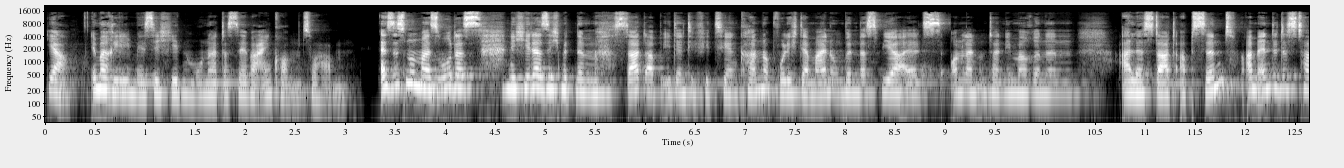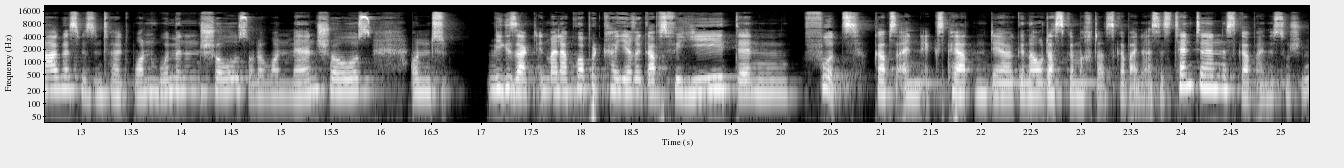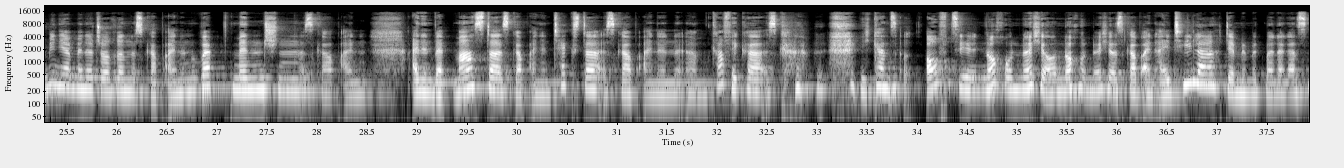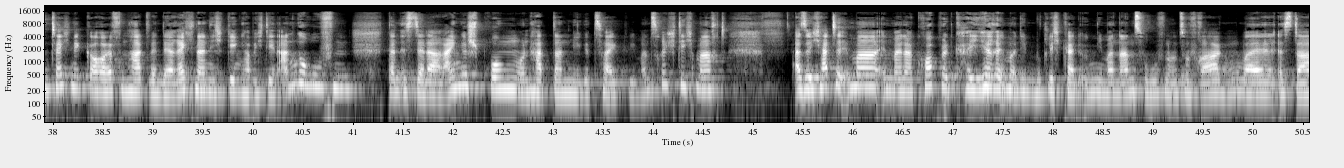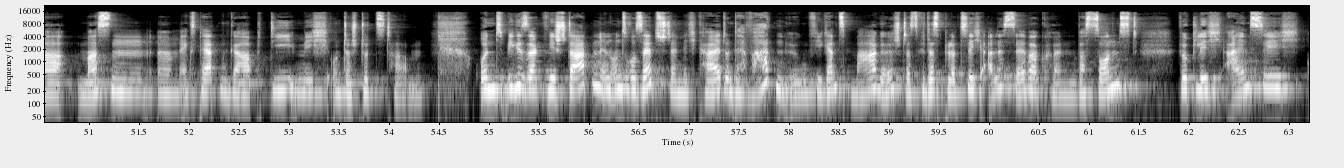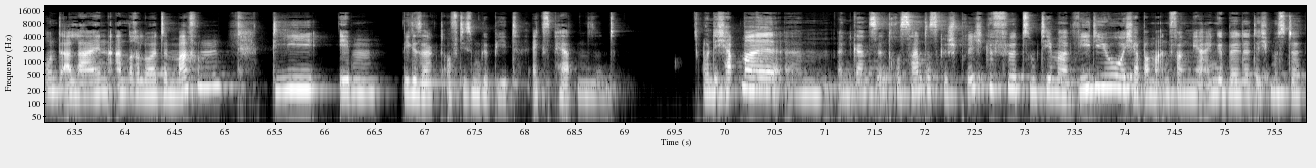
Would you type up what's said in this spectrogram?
ja immer regelmäßig jeden Monat dasselbe Einkommen zu haben. Es ist nun mal so, dass nicht jeder sich mit einem Startup identifizieren kann, obwohl ich der Meinung bin, dass wir als Online-Unternehmerinnen alle Startups sind am Ende des Tages. Wir sind halt One-Women-Shows oder One-Man-Shows und wie gesagt, in meiner Corporate-Karriere gab es für jeden Furz gab es einen Experten, der genau das gemacht hat. Es gab eine Assistentin, es gab eine Social-Media-Managerin, es gab einen Webmenschen, es gab einen, einen Webmaster, es gab einen Texter, es gab einen ähm, Grafiker. Es gab, ich kann es aufzählen, noch und nöcher und noch und nöcher. Es gab einen ITler, der mir mit meiner ganzen Technik geholfen hat. Wenn der Rechner nicht ging, habe ich den angerufen. Dann ist der da reingesprungen und hat dann mir gezeigt, wie man es richtig macht. Also ich hatte immer in meiner Corporate-Karriere immer die Möglichkeit, irgendjemanden anzurufen und zu fragen, weil es da Massen ähm, Experten gab, die mich unterstützt haben. Und wie gesagt, wir starten in unsere Selbstständigkeit und erwarten irgendwie ganz magisch, dass wir das plötzlich alles selber können, was sonst wirklich einzig und allein andere Leute machen, die eben, wie gesagt, auf diesem Gebiet Experten sind. Und ich habe mal ähm, ein ganz interessantes Gespräch geführt zum Thema Video. Ich habe am Anfang mir eingebildet, ich müsste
